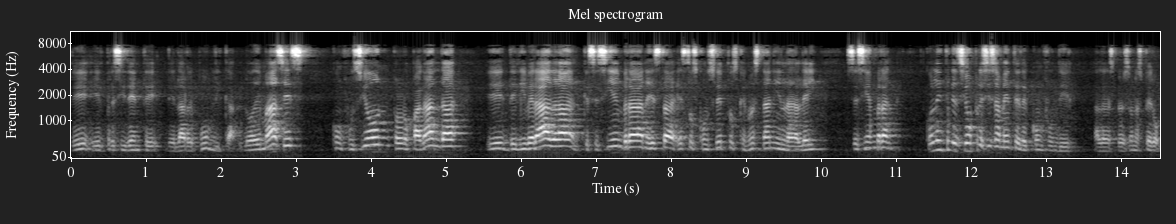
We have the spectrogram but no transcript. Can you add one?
del presidente de la República. Lo demás es confusión, propaganda eh, deliberada, que se siembran estos conceptos que no están ni en la ley, se siembran con la intención precisamente de confundir a las personas, pero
